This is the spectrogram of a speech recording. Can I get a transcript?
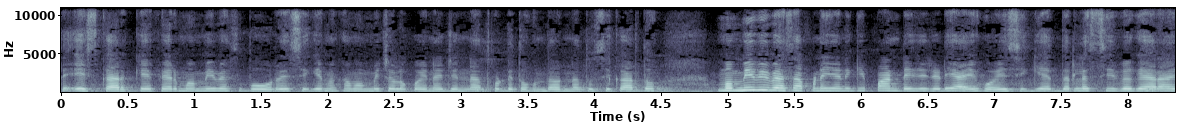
ਤੇ ਇਸ ਕਰਕੇ ਫਿਰ ਮੰਮੀ ਵੈਸੇ ਬੋਲ ਰਹੇ ਸੀਗੇ, ਮੈਂ ਕਿਹਾ, ਮੰਮੀ, ਚਲੋ ਕੋਈ ਨਾ, ਜਿੰਨਾ ਤੁਹਾਡੇ ਤੋਂ ਹੁੰਦਾ ਉਹਨਾਂ ਤੁਸੀਂ ਕਰ ਦਿਓ ਮੰਮੀ ਵੀ ਵੈਸੇ ਆਪਣੇ ਯਾਨੀ ਕਿ ਭਾਂਡੇ ਜਿਹੜੇ ਆਏ ਹੋਏ ਸੀਗੇ, ਇੱਧਰ ਲੱਸੀ ਵਗੈਰਾ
